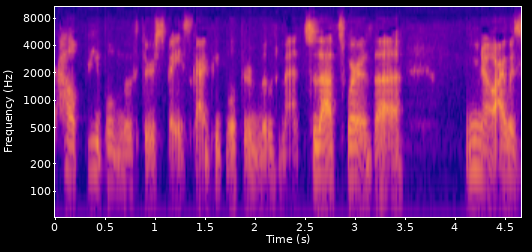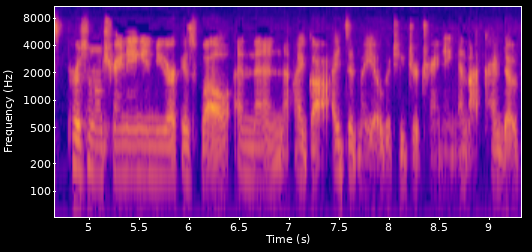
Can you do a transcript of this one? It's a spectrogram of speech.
help people move through space, guide people through movement. So that's where the you know, I was personal training in New York as well. And then I got, I did my yoga teacher training and that kind of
